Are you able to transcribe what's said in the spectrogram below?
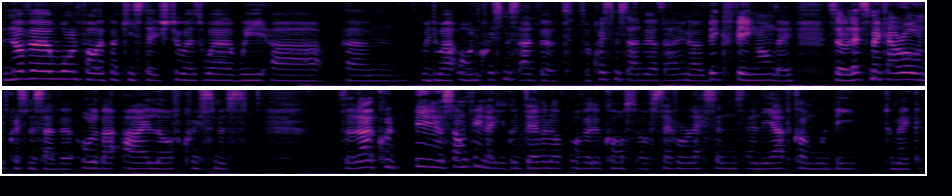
another one for upper key stage 2 as well we are um, we do our own Christmas advert. So Christmas adverts are you know a big thing, aren't they? So let's make our own Christmas advert all about I love Christmas. So that could be something that you could develop over the course of several lessons, and the outcome would be to make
